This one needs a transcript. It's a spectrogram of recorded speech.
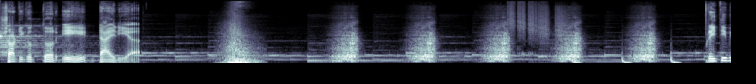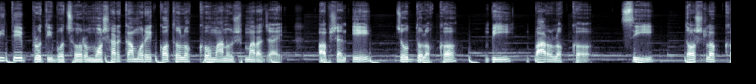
সঠিক উত্তর এ, ডায়রিয়া। পৃথিবীতে প্রতি বছর মশার কামড়ে কত লক্ষ মানুষ মারা যায়? অপশান এ, চোদ্দ লক্ষ, বি, বারো লক্ষ, সি, দশ লক্ষ,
